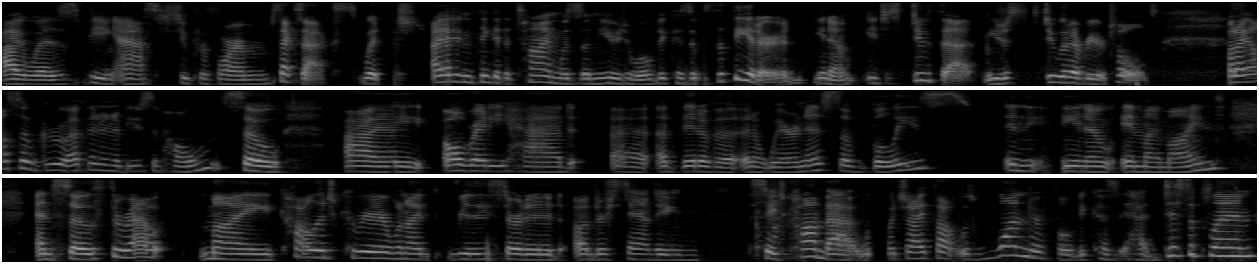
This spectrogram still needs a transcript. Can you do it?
I was being asked to perform sex acts, which I didn't think at the time was unusual because it was the theater and you know, you just do that. You just do whatever you're told. But I also grew up in an abusive home. So I already had a, a bit of a, an awareness of bullies in the, you know, in my mind. And so throughout my college career, when I really started understanding stage combat, which I thought was wonderful because it had discipline,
